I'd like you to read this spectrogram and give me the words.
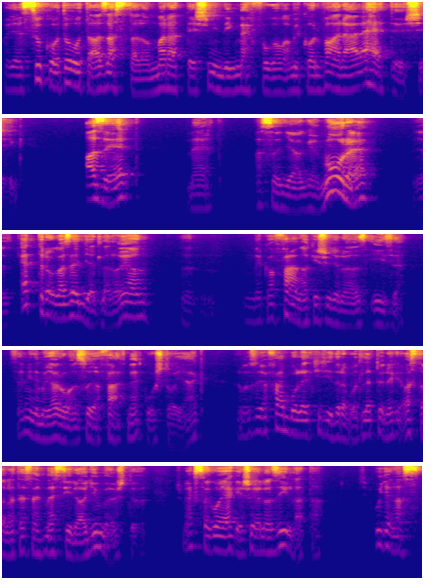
hogy a szukott óta az asztalon maradt, és mindig megfogom, amikor van rá lehetőség. Azért, mert azt mondja a Gemóre, hogy az etrog az egyetlen olyan, ennek a fának is ugyanaz az íze. Szerintem minden, hogy arról van szó, hogy a fát megkóstolják, hanem az, hogy a fából egy kicsit darabot letörnek, asztalra tesznek messzire a gyümölcstől, megszagolják, és olyan az illata. És ugyanazt,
